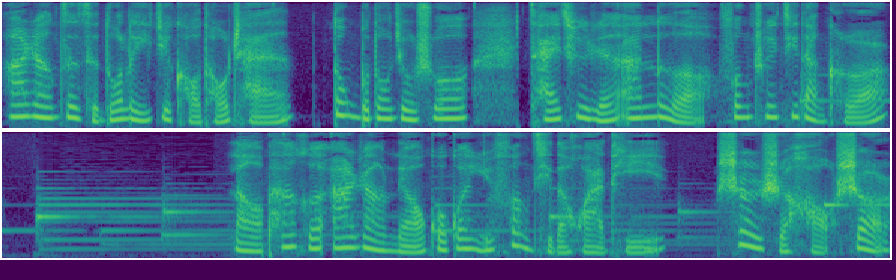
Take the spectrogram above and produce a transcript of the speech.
阿让自此多了一句口头禅，动不动就说“财去人安乐，风吹鸡蛋壳”。老潘和阿让聊过关于放弃的话题，事儿是好事儿，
